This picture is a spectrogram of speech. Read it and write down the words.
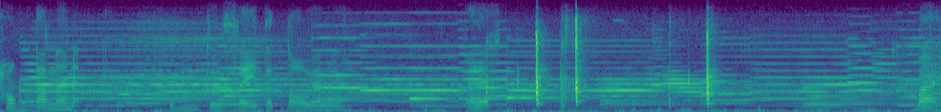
ช่องตามนั้นแหละผมจะใส่ตัดต่อไว้นะไปแล้วบาย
